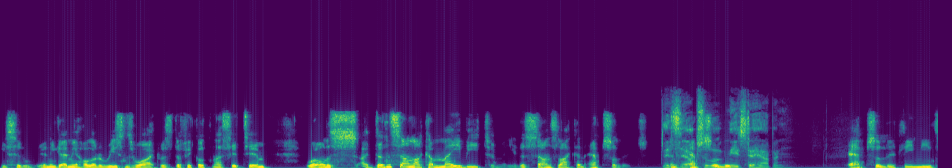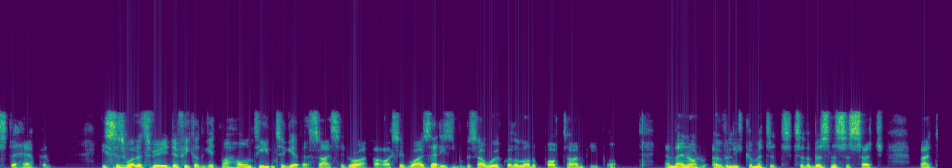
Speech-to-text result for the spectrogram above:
He said, and he gave me a whole lot of reasons why it was difficult. And I said to him, well, this it doesn't sound like a maybe to me. This sounds like an absolute. It's an absolute, absolute needs to happen. Absolutely needs to happen. He says, well, it's very difficult to get my whole team together. So I said, right. I said, why is that? He said, because I work with a lot of part-time people and they're not overly committed to the business as such. But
